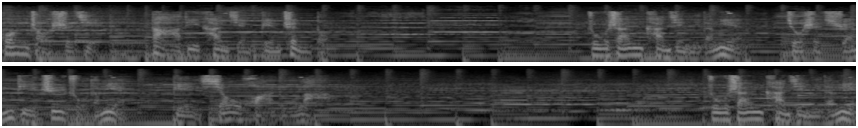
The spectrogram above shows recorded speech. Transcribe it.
光照世界，大地看见便震动。诸山看见你的面。就是全地之主的面，便消化如蜡。诸山看见你的面，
